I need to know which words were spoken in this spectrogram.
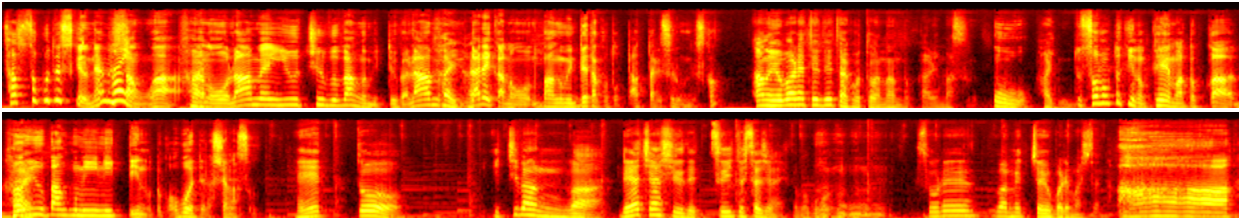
早速ですけどね、みさんは、はい。あの、ラーメン YouTube 番組っていうか、ラーメン、はいはい。誰かの番組に出たことってあったりするんですか？あの、呼ばれて出たことは何度かあります。おお。はい。でその時のテーマとか、どういう番組にっていうのとか覚えてらっしゃいます、えーっと、一番は、レアチャーシューでツイートしたじゃないですか、僕。うんうんうんそれはめっちゃ呼ばれましたね。ああ。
